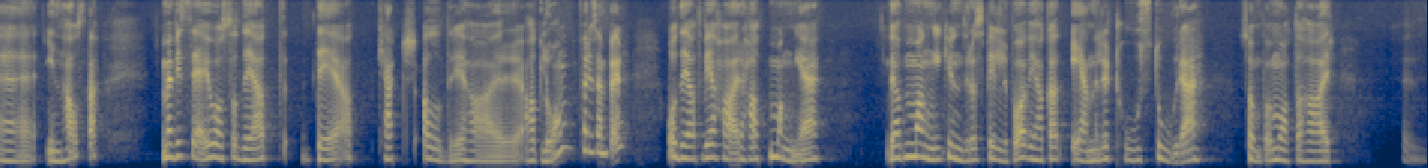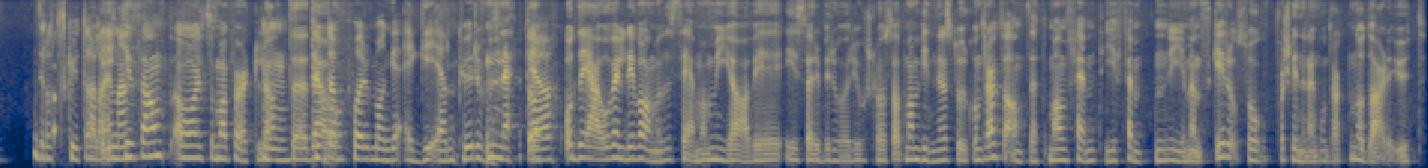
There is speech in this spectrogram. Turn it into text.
eh, inhouse. da. Men vi ser jo også det at det at Catch aldri har hatt lån, f.eks., og det at vi har hatt mange vi har hatt mange kunder å spille på. Vi har ikke hatt én eller to store som på en måte har Dratt skuta alene. Ikke sant? Og som har ført til at Mm. det er jo for mange egg i én kurv. Nettopp. Ja. Og det er jo veldig vanlig, det ser man mye av i, i større byråer i Oslo også, at man vinner en stor kontrakt, så ansetter man 5-10-15 nye mennesker, og så forsvinner den kontrakten, og da er det ut.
